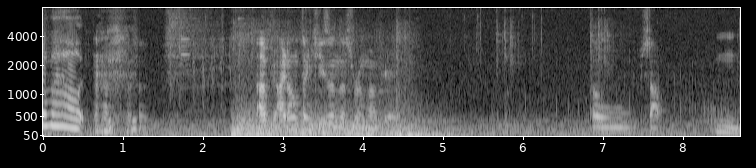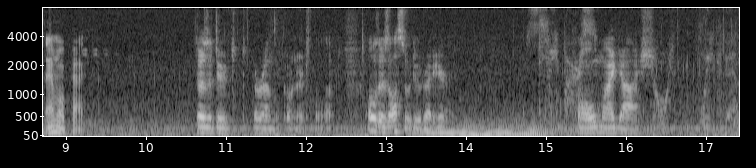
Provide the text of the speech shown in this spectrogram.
him out! I don't think he's in this room up here. Oh, stop. Hmm, ammo pack. There's a dude around the corner to the left. Oh, there's also a dude right here. Sleepers. Oh my gosh. Don't wake them.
